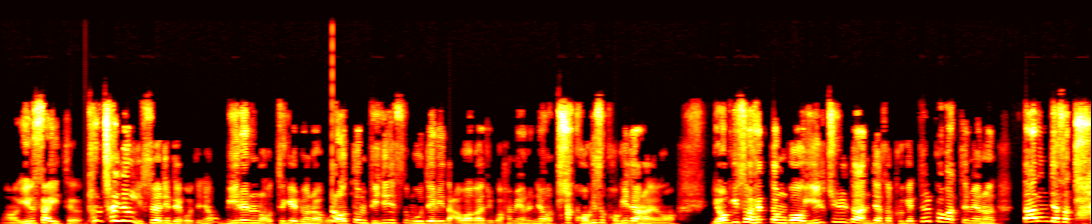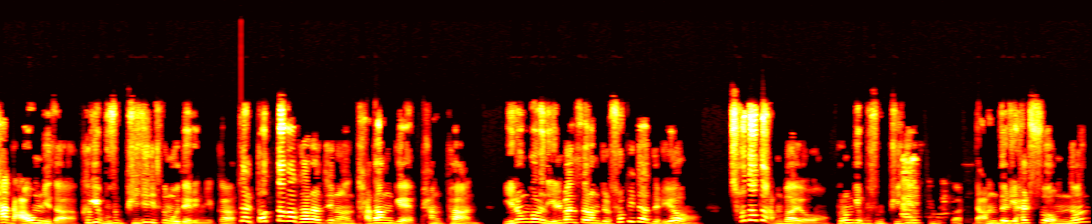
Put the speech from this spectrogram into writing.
어, 인사이트, 통찰력이 있어야지 되거든요. 미래는 어떻게 변하고 어떤 비즈니스 모델이 나와가지고 하면은요, 다 거기서 거기잖아요. 여기서 했던 거 일주일도 안 돼서 그게 뜰 것 같으면은 다른 데서 다 나옵니다. 그게 무슨 비즈니스 모델입니까? 떴다가 사라지는 다단계, 방판 이런 거는 일반 사람들 소비자들이요. 쳐다도 안 봐요. 그런 게 무슨 비즈니스입니까? 남들이 할 수 없는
